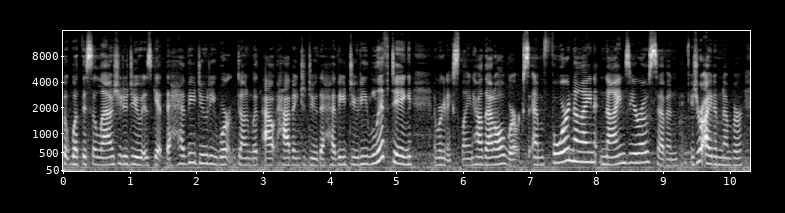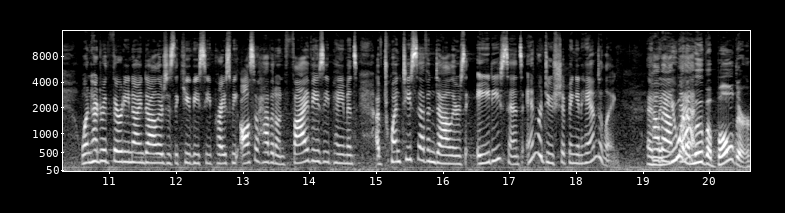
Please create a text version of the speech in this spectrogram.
But what this allows you to do is get the heavy duty work done without having to do the heavy duty lifting. And we're going to explain how that all works. M49907 is your item number. $139 is the QVC price. We also have it on five easy payments of $27.80 and reduced shipping and handling. And How when you want to move a boulder,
